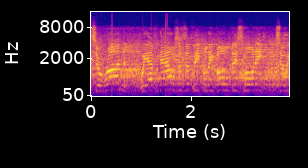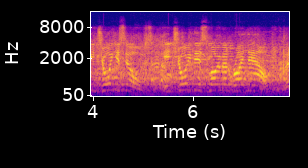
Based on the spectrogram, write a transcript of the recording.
it's a run. We have thousands of people involved this morning, so enjoy yourselves. Enjoy this moment right now. But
